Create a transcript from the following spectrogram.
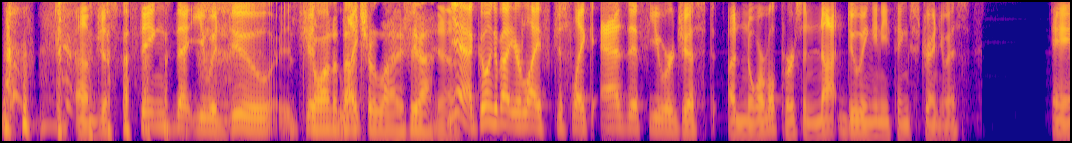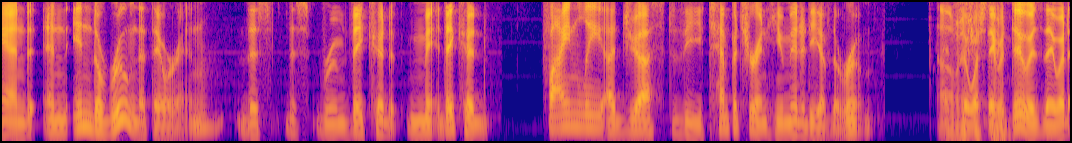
um, just things that you would do. Just Go on about like- your life. Yeah. yeah. yeah. going about your life just like as if you were just a normal person, not doing anything strenuous. And and in the room that they were in, this this room, they could ma- they could finally adjust the temperature and humidity of the room. Oh, and so what they would do is they would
